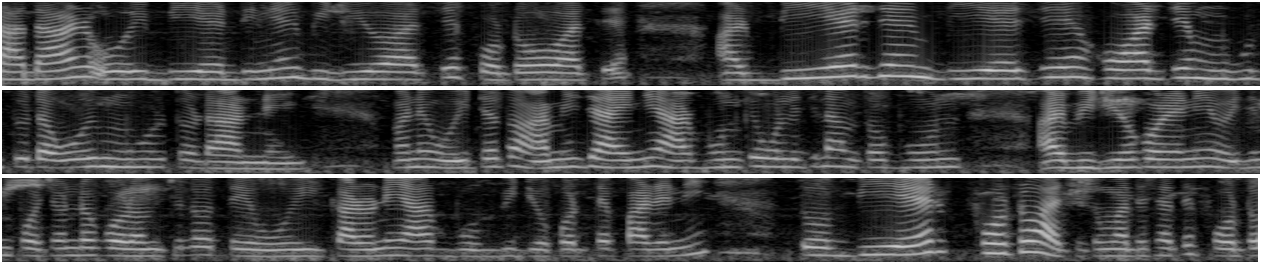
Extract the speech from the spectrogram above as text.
দাদার ওই বিয়ের দিনের ভিডিও আছে ফটোও আছে। আর বিয়ের যে, বিয়ে যে হওয়ার যে মুহূর্তটা, ওই মুহূর্তটা আর নেই। মানে ওইটা তো আমি যাইনি, আর বোনকে বলেছিলাম, তো বোন আর ভিডিও করেনি, ওই দিন প্রচণ্ড গরম ছিল, তো ওই কারণেই আর ভিডিও করতে পারেনি। তো বিয়ের ফটো আছে, তোমাদের সাথে ফটো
